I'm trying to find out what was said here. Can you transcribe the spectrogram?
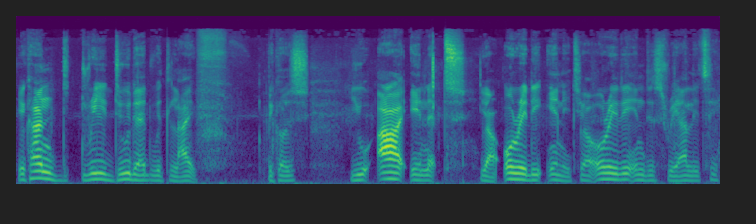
You can't really do that with life because you are in it. You are already in it. You are already in this reality.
